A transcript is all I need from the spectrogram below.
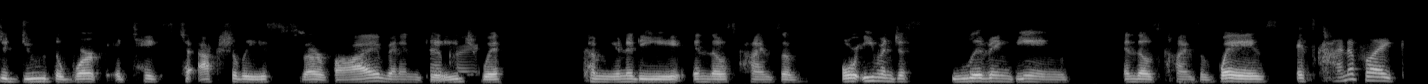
to do the work it takes to actually survive and engage okay. with community in those kinds of or even just living beings in those kinds of ways it's kind of like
